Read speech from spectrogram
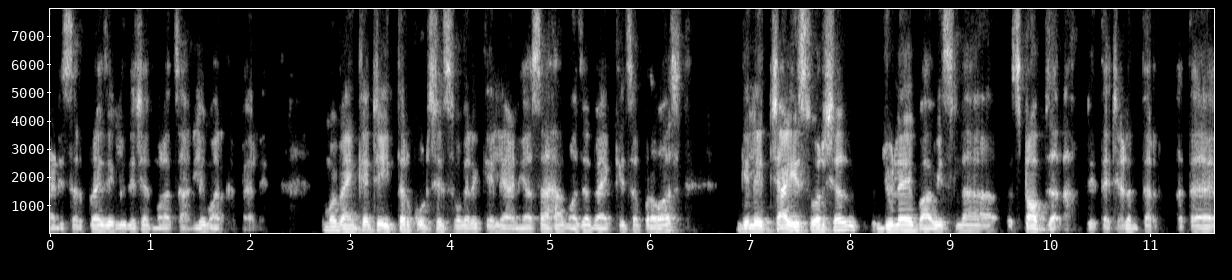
आणि सरप्रायझिंगली त्याच्यात मला चांगले मार्क मिळाले. मग बँकेचे इतर कोर्सेस वगैरे केले आणि असा हा माझा बँकेचा प्रवास गेले 40 वर्ष जुलै 22 ला स्टॉप झाला. म्हणजे त्याच्यानंतर आता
